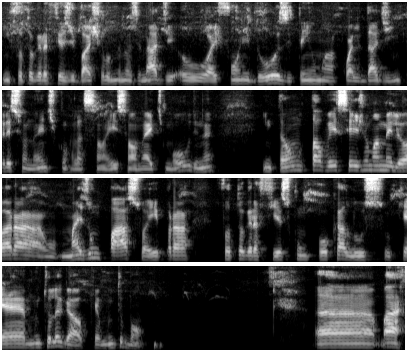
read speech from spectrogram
Em fotografias de baixa luminosidade, o iPhone 12 tem uma qualidade impressionante com relação a isso, ao Night Mode, né? Então, talvez seja uma melhora, mais um passo aí para fotografias com pouca luz, o que é muito legal, o que é muito bom. Uh, ah,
